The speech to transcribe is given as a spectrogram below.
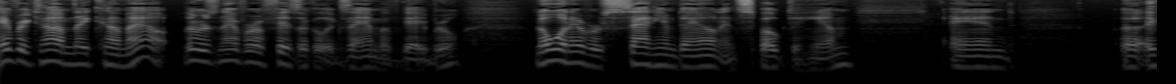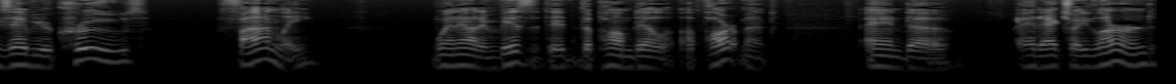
every time they come out, there was never a physical exam of Gabriel. No one ever sat him down and spoke to him. And uh, Xavier Cruz finally went out and visited the Palmdale apartment and uh, had actually learned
